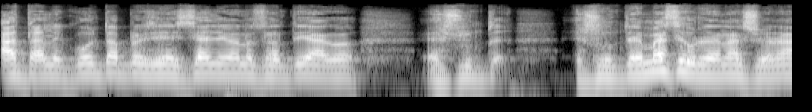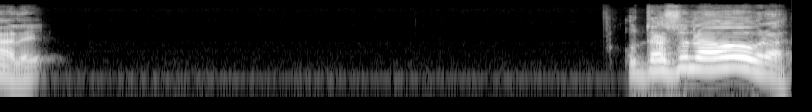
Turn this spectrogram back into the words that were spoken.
Hasta le corta presidencial llegando a Santiago. Es un, es un tema de seguridad nacional, ¿eh? Usted hace una obra,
